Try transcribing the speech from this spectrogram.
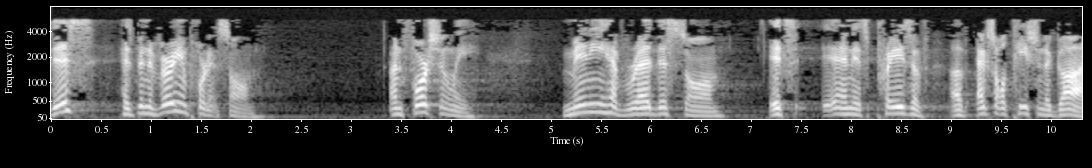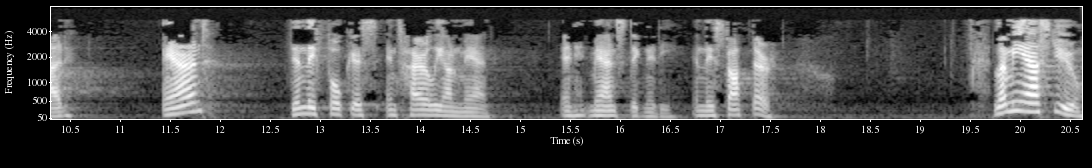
this has been a very important psalm. Unfortunately, many have read this psalm it's, and its praise of, of exaltation to God, and then they focus entirely on man and man's dignity, and they stop there. Let me ask you,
